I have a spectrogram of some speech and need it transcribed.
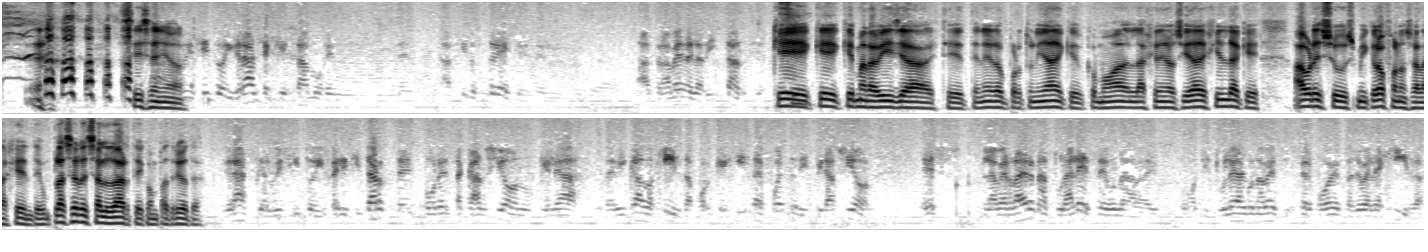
sí, señor. y gracias que estamos en, los tres, en el, a través de la distancia. Qué, qué, qué maravilla este, tener oportunidad de que, como la generosidad de Gilda, que abre sus micrófonos a la gente. Un placer de saludarte, compatriota. Gracias, Luisito, y felicitarte por esta canción que le has dedicado a Gilda, porque Gilda es fuente de inspiración. Es la verdadera naturaleza, es una, como titulé alguna vez sin ser poeta, yo elegida.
